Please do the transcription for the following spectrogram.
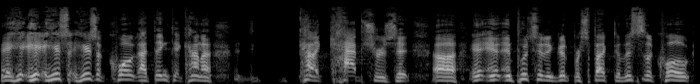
Here's, here's a quote I think that kind of kind of captures it uh, and, and, puts it in good perspective. This is a quote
